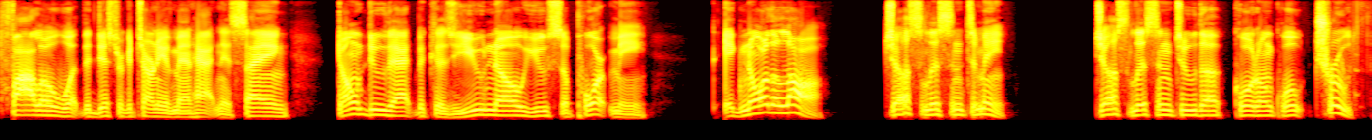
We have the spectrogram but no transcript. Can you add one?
follow what the district attorney of Manhattan is saying. Don't do that because you know you support me. Ignore the law. Just listen to me. Just listen to the quote unquote truth.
